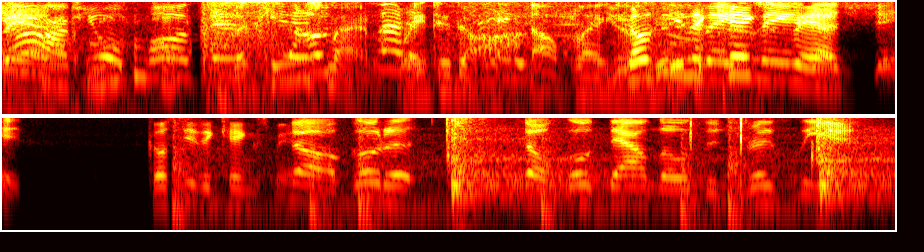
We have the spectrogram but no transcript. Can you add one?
Man. are. If you don't pause that The shit, Kingsman, rated R. Now playing Go see the Blu-ray. Kingsman, Man. shit. Go see the Kingsman. No, go to no, go download the Drizzly app.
